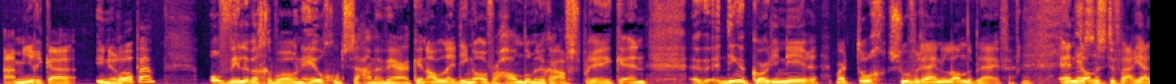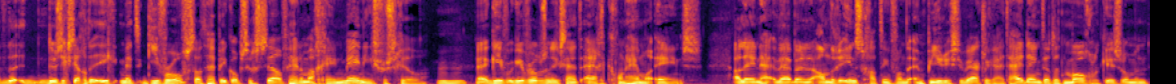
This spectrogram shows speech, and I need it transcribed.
Amerika in Europa? Of willen we gewoon heel goed samenwerken... en allerlei dingen over handel met elkaar afspreken... en uh, dingen coördineren, maar toch soevereine landen blijven. En dan is het de vraag... Ja, dus ik zeg dat ik, met Guy Verhofstadt heb ik op zichzelf helemaal geen meningsverschil. Mm -hmm. Guy, Guy Verhofstadt en ik zijn het eigenlijk gewoon helemaal eens. Alleen we hebben een andere inschatting van de empirische werkelijkheid. Hij denkt dat het mogelijk is om een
